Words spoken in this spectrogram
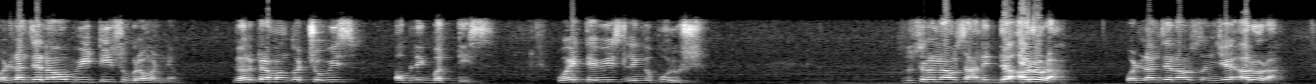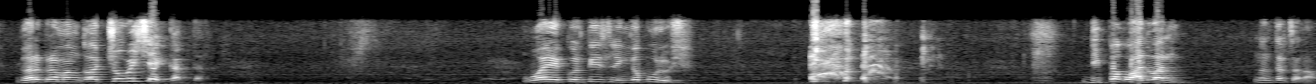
वडिलांचे नाव व्ही टी सुब्रमण्यम. घर क्रमांक चोवीस ऑब्लिक बत्तीस. वय तेवीस लिंग पुरुष दुसरं नाव सानिध्य अरोरा. वडिलांचे नाव संजय अरोरा. घर क्रमांक चोवीसशे एकाहत्तर. वय एकोणतीस लिंग पुरुष दीपक वाधवानी नंतरचं नाव.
